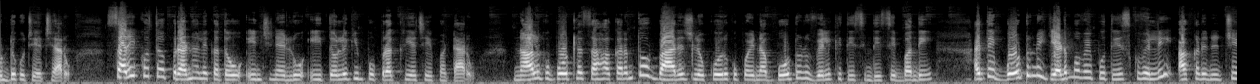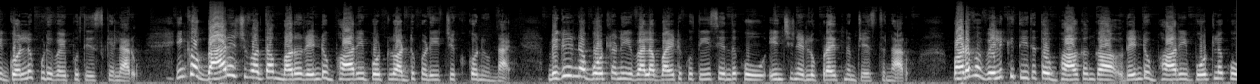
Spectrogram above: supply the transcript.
ఒడ్డుకు చేర్చారు. సరికొత్త ప్రణాళికతో ఇంజనీర్లు ఈ తొలగింపు ప్రక్రియ చేపట్టారు. నాలుగు బోట్ల సహకారంతో బ్యారేజ్లో కూరుకుపోయిన బోటును వెలికి తీసింది సిబ్బంది. అయితే బోటును ఎడమవైపు తీసుకువెళ్ళి అక్కడి నుంచి గొల్లపూడి వైపు తీసుకెళ్ళారు. ఇంకా బ్యారేజ్ వద్ద మరో రెండు భారీ బోట్లు అడ్డుపడి చిక్కుకొని ఉన్నాయి. మిగిలిన బోట్లను ఇవాళ బయటకు తీసేందుకు ఇంజనీర్లు ప్రయత్నం చేస్తున్నారు. పడవ వెలికి తీతతో భాగంగా రెండు భారీ బోట్లకు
